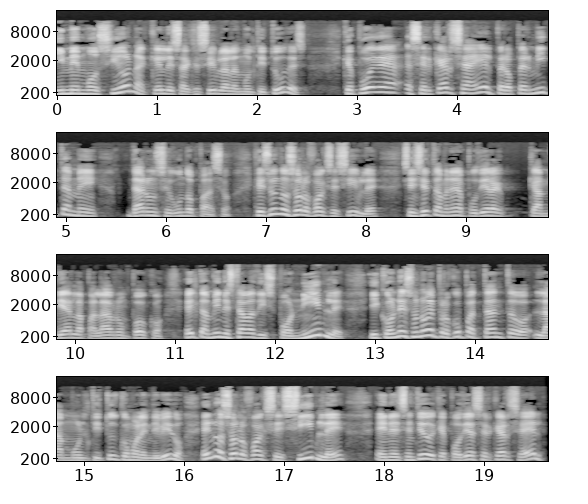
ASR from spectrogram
Y me emociona que Él es accesible a las multitudes que puede acercarse a Él, pero permítame dar un segundo paso. Jesús no solo fue accesible, si en cierta manera pudiera cambiar la palabra un poco, Él también estaba disponible. Y con eso no me preocupa tanto la multitud como el individuo. Él no solo fue accesible en el sentido de que podía acercarse a Él,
